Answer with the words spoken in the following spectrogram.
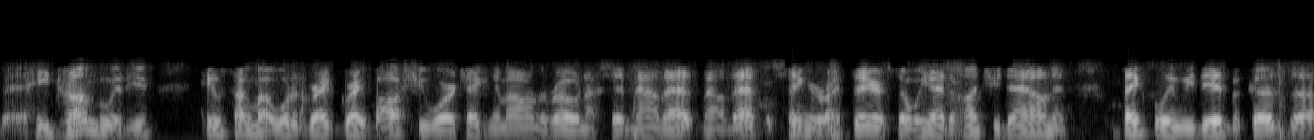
if he drummed with you. He was talking about what a great great boss you were taking him out on the road and I said now that now that's a singer right there. So we had to hunt you down and thankfully we did because uh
